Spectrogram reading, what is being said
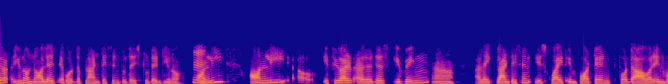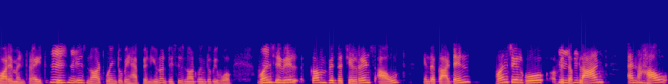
uh, you know knowledge about the plantation to the student you know Hmm. only only uh, if you are uh, just giving uh, like plantation is quite important for the our environment right this Mhm. is not going to be happen you know this is not going to be work once we Mhm. will come with the childrens out in the garden once we'll go with the Mhm. plant and how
